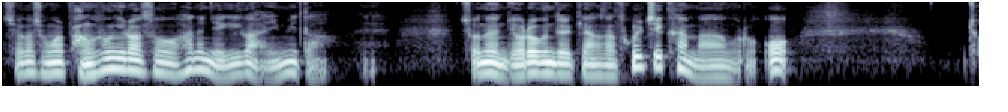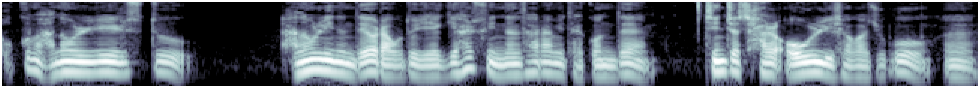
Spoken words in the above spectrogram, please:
제가 정말 방송이라서 하는 얘기가 아닙니다. 네. 저는 여러분들께 항상 솔직한 마음으로 어 조금 안 어울릴 수도 안 어울리는데요라고도 얘기할 수 있는 사람이 될 건데 진짜 잘 어울리셔가지고 예,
